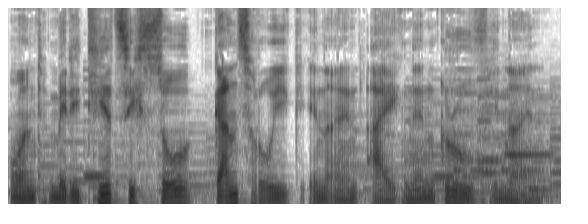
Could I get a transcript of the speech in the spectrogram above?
und meditiert sich so ganz ruhig in einen eigenen Groove hinein.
